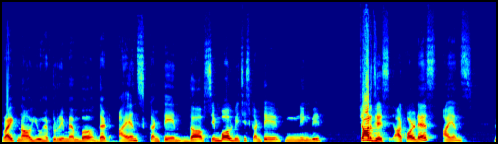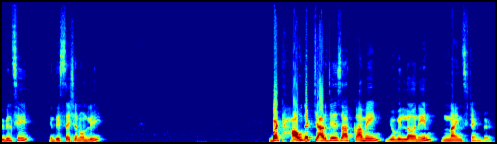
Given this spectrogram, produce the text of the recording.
Right now you have to remember that ions contain the symbol which is containing with charges are called as ions. We will see in this session only. But how the charges are coming you will learn in 9th standard.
